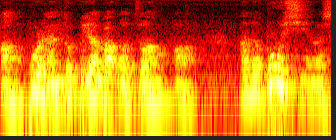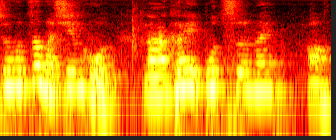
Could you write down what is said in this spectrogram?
啊，不然都不要帮我装啊。他说不行啊，师傅这么辛苦，哪可以不吃呢？啊，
